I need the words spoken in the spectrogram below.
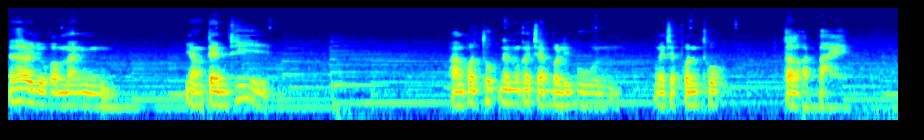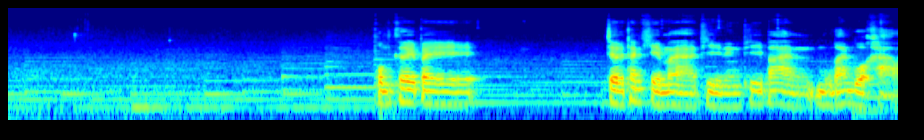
ถ้าเราอยู่กับมันอย่างเต็มที่ ความพ้นทุกข์นั้นมันก็จะบริบูรณ์มันจะพ้นทุกข์ตลอดไป ผมเคยไปเจอท่านเคมาทีหนึ่งที่บ้านหมู่บ้านบัวขาว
